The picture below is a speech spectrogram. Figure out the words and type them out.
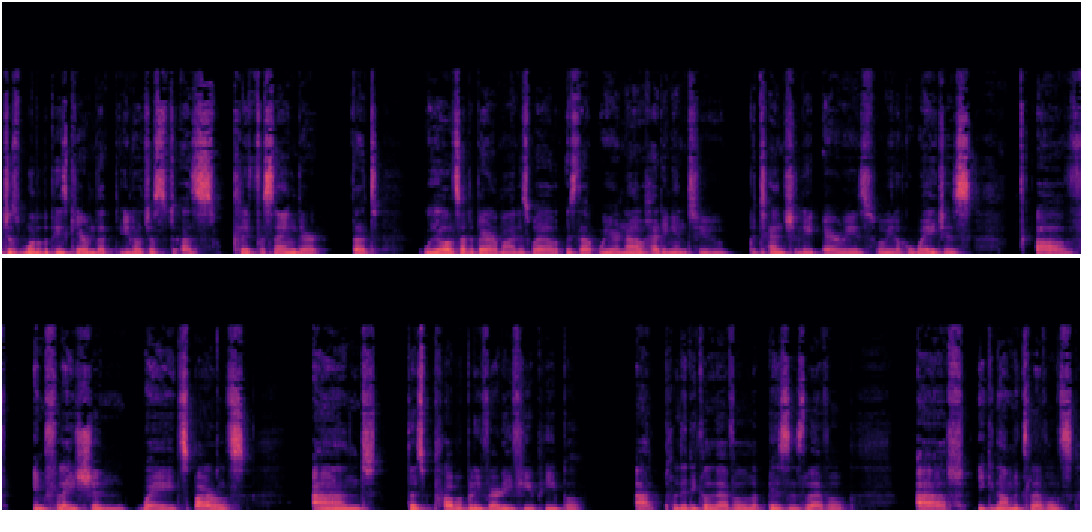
Just one of the piece, Ciarán, that you know, just as Cliff was saying there, that we also have to bear in mind as well is that we are now heading into potentially areas where we look at wages of inflation wage spirals, and there's probably very few people at political level, at business level, at economics levels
